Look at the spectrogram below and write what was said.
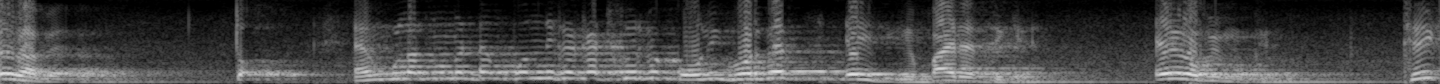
এইভাবে। তো অ্যাঙ্গুলার মোমেন্টাম কোন দিকে কাজ করবে? কৌণিক ভরবেগ এই দিকে, বাইরের দিকে, এই অভিমুখে। ঠিক?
